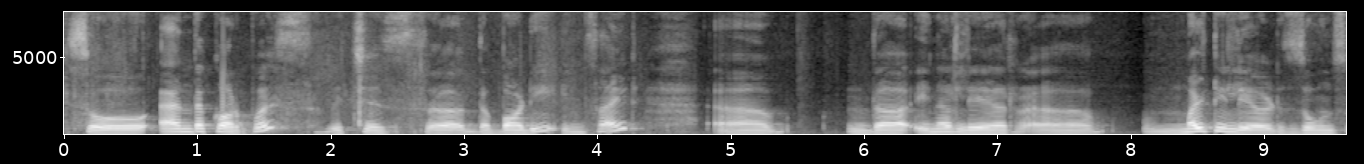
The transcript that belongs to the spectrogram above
So, and the corpus which is uh, the body inside uh, the inner layer uh, multi-layered zones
